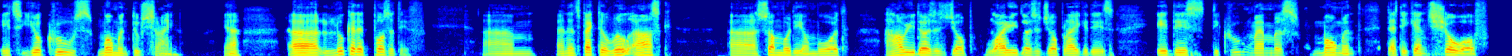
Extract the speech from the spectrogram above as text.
it's your crew's moment to shine. Yeah, uh, look at it positive. Um, an inspector will ask uh, somebody on board how he does his job, why he does a job like it is. It is the crew member's moment that he can show off,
